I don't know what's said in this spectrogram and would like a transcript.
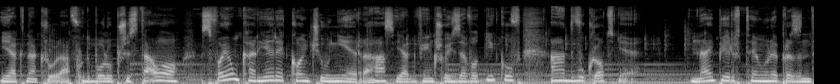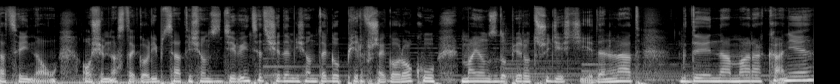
Jak na króla futbolu przystało, swoją karierę kończył nie raz jak większość zawodników, a dwukrotnie. Najpierw tę reprezentacyjną 18 lipca 1971 roku, mając dopiero 31 lat, gdy na Marakanie,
